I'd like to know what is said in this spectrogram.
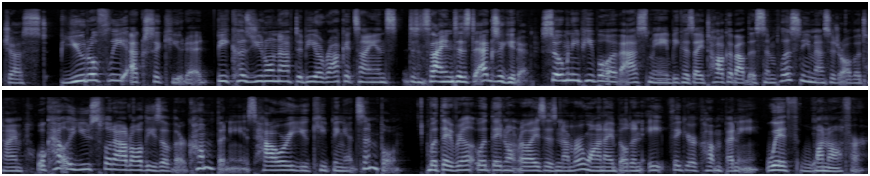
just beautifully executed because you don't have to be a rocket science scientist to execute it. So many people have asked me because I talk about the simplicity message all the time. Well, Kelly, you split out all these other companies. How are you keeping it simple? What they real what they don't realize is number one, I built an eight figure company with one offer.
